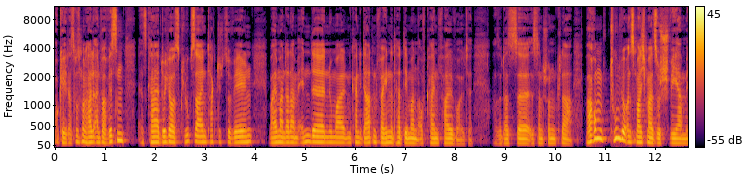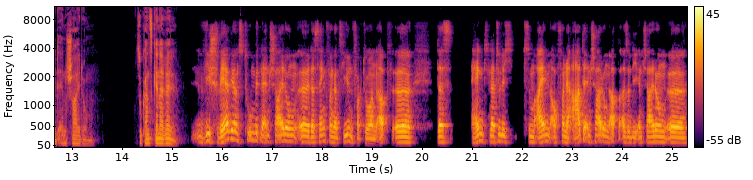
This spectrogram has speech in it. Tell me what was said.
Okay, das muss man halt einfach wissen. Es kann ja durchaus klug sein, taktisch zu wählen, weil man dann am Ende nur mal einen Kandidaten verhindert hat, den man auf keinen Fall wollte. Also das äh, ist dann schon klar. Warum tun wir uns manchmal so schwer mit Entscheidungen? So ganz generell. Wie schwer wir uns tun mit einer Entscheidung, äh, das hängt von ganz vielen Faktoren ab. Äh, das hängt natürlich zum einen auch von der Art der Entscheidung ab. Also die Entscheidung, äh,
